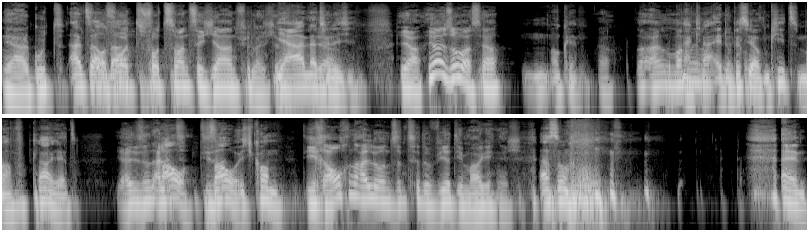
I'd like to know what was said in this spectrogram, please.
Ja, gut. Als vor, vor, vor 20 Jahren vielleicht. Ja, natürlich. Ja, ja, sowas, ja. Hm, Okay. ja. Na, also Na klar, ey, du bist ja auf dem Kiez. Mach klar jetzt. Ja, die sind alle. Bau, die, sind, Bau, ich komm. die rauchen alle und sind tätowiert, die mag ich nicht. Achso. ähm,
